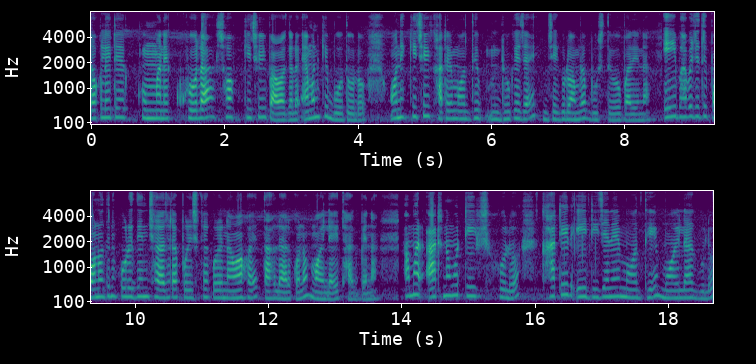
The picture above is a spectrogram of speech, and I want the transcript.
চকলেটের মানে খোলা সব কিছুই পাওয়া গেল। এমনকি বোতলও। অনেক কিছুই খাটের মধ্যে ঢুকে যায়, যেগুলো আমরা বুঝতেও পারি না। এইভাবে যদি পনেরো দিন, কুড়ি দিন ছাড়া ছাড়া পরিষ্কার করে নেওয়া হয়, তাহলে আর কোনো ময়লাই থাকবে না। আমার আট নম্বর টিপস হলো, খাটের এই ডিজাইনের মধ্যে ময়লাগুলো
